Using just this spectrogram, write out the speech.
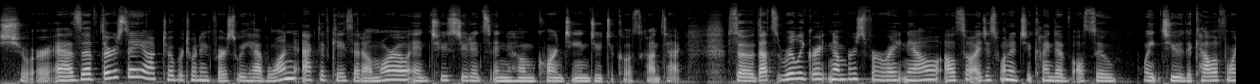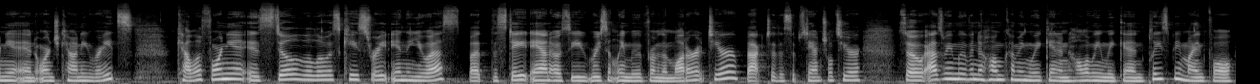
Sure. As of Thursday, October 21st, we have one active case at El Morro and two students in home quarantine due to close contact. So that's really great numbers for right now. Also, I just wanted to kind of also point to the California and Orange County rates. California is still the lowest case rate in the U.S., but the state and OC recently moved from the moderate tier back to the substantial tier. So as we move into homecoming weekend and Halloween weekend, please be mindful.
